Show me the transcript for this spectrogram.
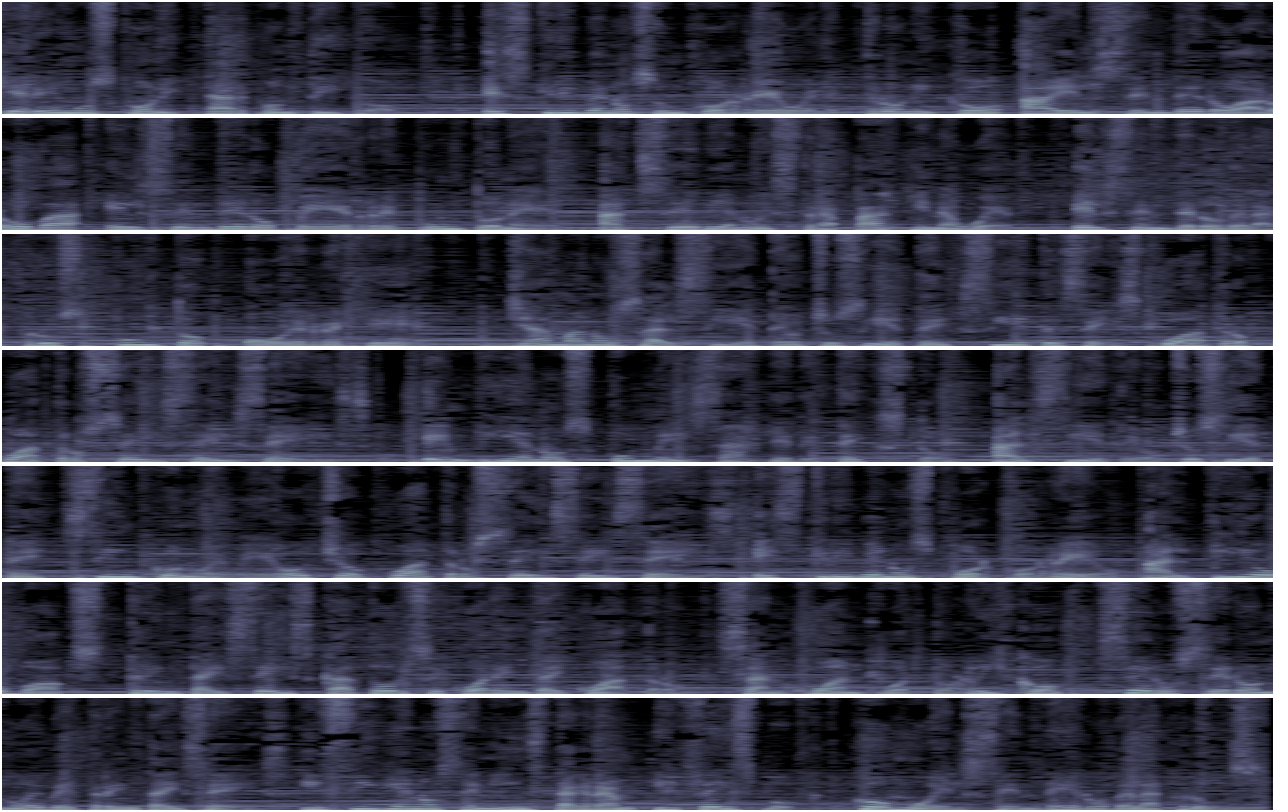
Queremos conectar contigo. Escríbenos un correo electrónico a elsendero@elsenderopr.net. Accede a nuestra página web elsenderodelacruz.org Llámanos al 787-764-4666. Envíanos un mensaje de texto al 787-598-4666. Escríbenos por correo al P.O. Box 361444, San Juan, Puerto Rico 00936. Y síguenos en Instagram y Facebook como El Sendero de la Cruz.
